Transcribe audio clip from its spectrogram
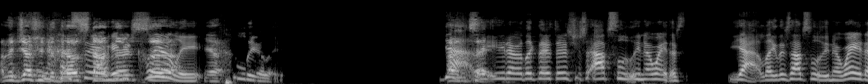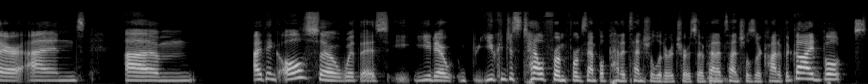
I mean, judging to Yeah, those so, standards, uh, clearly, yeah. clearly, yeah, like, you know, like there, there's just absolutely no way. There's, yeah, like there's absolutely no way there, and um, I think also with this, you know, you can just tell from, for example, penitential literature. So penitentials are kind of the guidebooks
